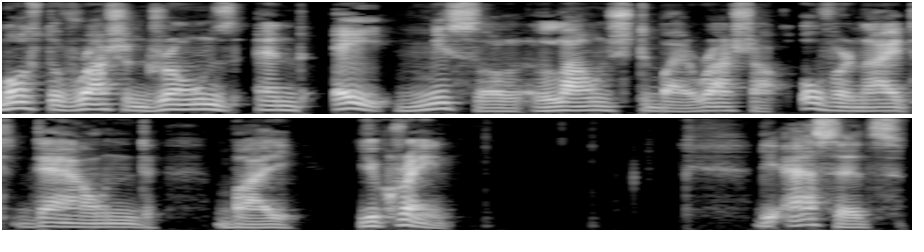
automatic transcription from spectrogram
most of Russian drones and a missile launched by Russia overnight downed by Ukraine. The assets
